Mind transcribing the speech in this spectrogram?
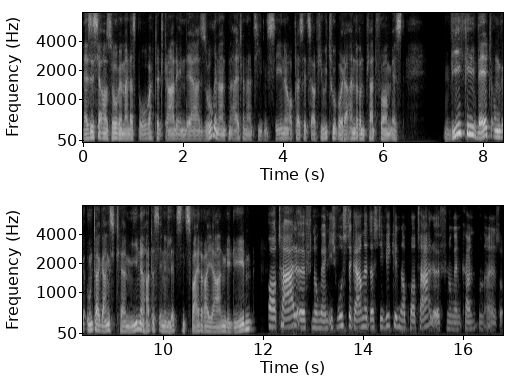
Es ist ja auch so, wenn man das beobachtet, gerade in der sogenannten alternativen Szene, ob das jetzt auf YouTube oder anderen Plattformen ist, wie viele Weltuntergangstermine hat es in den letzten zwei, drei Jahren gegeben? Portalöffnungen. Ich wusste gar nicht, dass die Wikinger Portalöffnungen kannten. Also.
